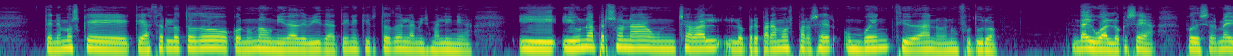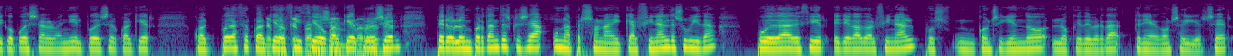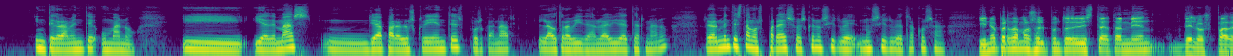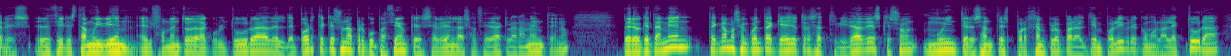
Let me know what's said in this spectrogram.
Tenemos que, hacerlo todo con una unidad de vida, tiene que ir todo en la misma línea. Y, una persona, un chaval, lo preparamos para ser un buen ciudadano en un futuro da igual lo que sea, puede ser médico, puede ser albañil, puede ser cualquier, puede hacer cualquier, oficio, cualquier profesión, pero lo importante es que sea una persona y que al final de su vida pueda decir he llegado al final pues mm, consiguiendo lo que de verdad tenía que conseguir, ser íntegramente humano. Y, y, además, mm, ya para los creyentes, pues ganar la otra vida, la vida eterna, ¿no? Realmente estamos para eso, es que no sirve, no sirve otra cosa. Y no perdamos el punto de vista también de los padres. Es decir, está muy bien el fomento de la cultura, del deporte, que es una preocupación que se ve en la sociedad claramente, ¿no? Pero que también tengamos en cuenta que hay otras actividades que son muy interesantes, por ejemplo, para el tiempo libre, como la lectura,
